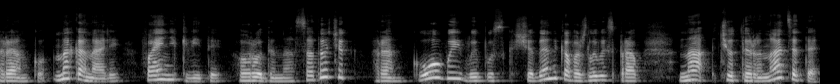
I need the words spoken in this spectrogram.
ранку на каналі Файні квіти, городина, садочок, ранковий випуск щоденника важливих справ на 14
